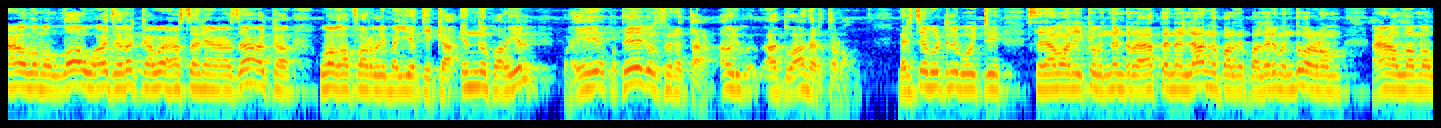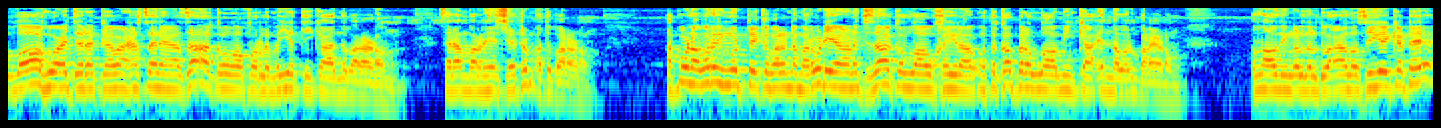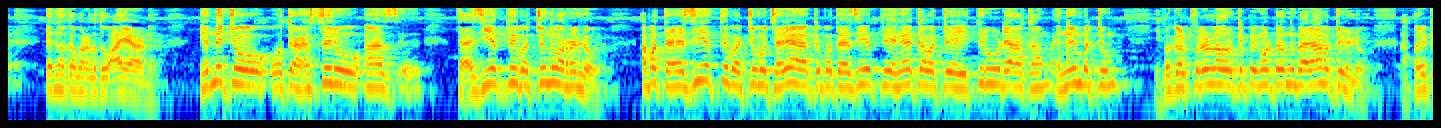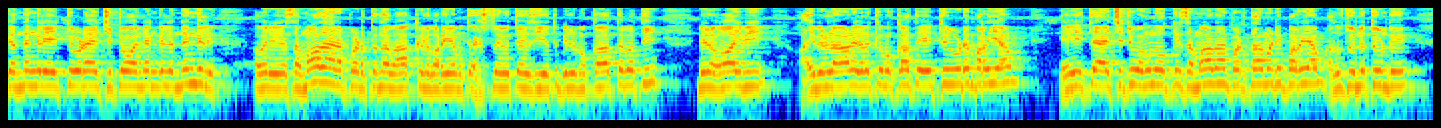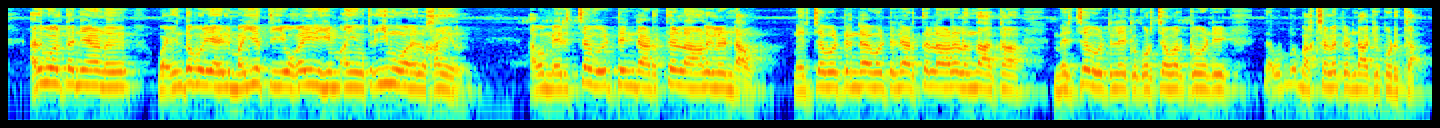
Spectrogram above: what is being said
അഅ്ളമ അല്ലാഹു അജ്റക വഹസന അസാക വഗഫർ ലിമയ്യതിക എന്ന് പറയൽ കുറേ പ്രത്യേക സുനത്താണ് ആ ഒരു ആ ദുആ നടത്തണം. മരിച്ച വീട്ടിൽ പോയിട്ട് അസ്സലാമു അലൈക്കും എന്തുണ്ട് റാത്തനല്ല എന്ന് പറഞ്ഞ് പകരം എന്ത് പറയണം? അള്ളാഹു അല്ലാഹു അജ്റക വഹസന അസാക വഗഫർ ലിമയ്യതിക എന്ന് പറയണം. സലാം പറഞ്ഞതിന് ശേഷം അത് പറയണം. അപ്പോൾ അവർ ഇങ്ങോട്ടേക്ക് പറയേണ്ട മറുപടിയാണ് ജസാഖ് അള്ളാഹു ഖൈറ ഒത്തക്കബർ അള്ളാഹു മിങ്ക എന്നവരും പറയണം. അള്ളാഹു നിങ്ങൾ ദുആ സ്വീകരിക്കട്ടെ എന്നൊക്കെ പറയുന്നത് ദുആയാണ്. എന്നിട്ടോ തഹസനു ആ തഹസിയത്ത് പറ്റുമെന്ന് പറഞ്ഞല്ലോ. അപ്പോൾ തഹസിയത്ത് പറ്റുമ്പോൾ ചില ആൾക്ക് ഇപ്പോൾ തഹസിയത്ത് എങ്ങനെയൊക്കെ പറ്റും? എഴുത്തിലൂടെ ആക്കാം എങ്ങനെയും പറ്റും. ഇപ്പോൾ ഗൾഫിലുള്ളവർക്ക് ഇപ്പോൾ ഇങ്ങോട്ടൊന്നും വരാൻ പറ്റില്ലല്ലോ. അവർക്ക് എന്തെങ്കിലും എഴുത്തിലൂടെ അയച്ചിട്ടോ അല്ലെങ്കിൽ എന്തെങ്കിലും അവർ സമാധാനപ്പെടുത്തുന്ന വാക്കുകൾ പറയാം. തെഹ്സനു തഹസിയത്ത് ബിൽ മുക്കാത്തബത്തി ബിൽ ഹായ്ബി ഹായ്ബിലുള്ള ആളുകൾക്ക് മുക്കാത്ത എഴുത്തിലൂടെ പറയാം. എഴുത്ത് അയച്ചിട്ട് അങ്ങ് നോക്കി സമാധാനപ്പെടുത്താൻ വേണ്ടി പറയാം. അത് സുന്നത്തുണ്ട്. അതുപോലെ തന്നെയാണ് വൈന്തപുരിയായാൽ മയ്യത്തി ഒഹൈരിഹിം അയ്യുത്തീമു അൽ ഖൈർ. അപ്പോൾ മരിച്ച വീട്ടിന്റെ അടുത്തുള്ള ആളുകളുണ്ടാവും. മരിച്ച വീട്ടിന്റെ വീട്ടിന്റെ അടുത്തുള്ള ആളുകൾ എന്താക്കുക മരിച്ച വീട്ടിലേക്ക് കുറച്ച് അവർക്ക് വേണ്ടി ഭക്ഷണമൊക്കെ ഉണ്ടാക്കി കൊടുക്കുക.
